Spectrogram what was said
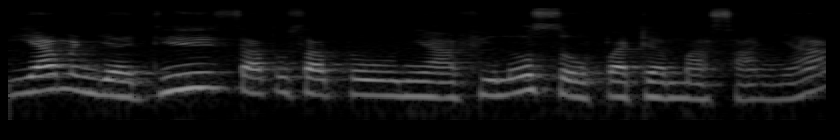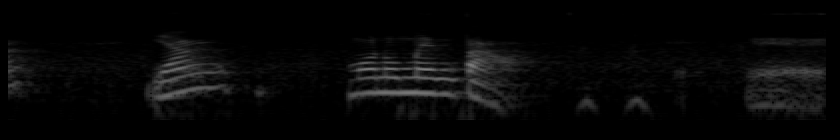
ia menjadi satu-satunya filosof pada masanya yang monumental. Oke,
